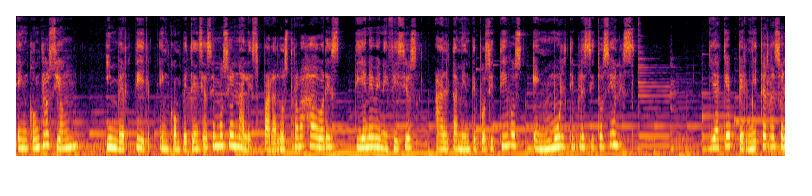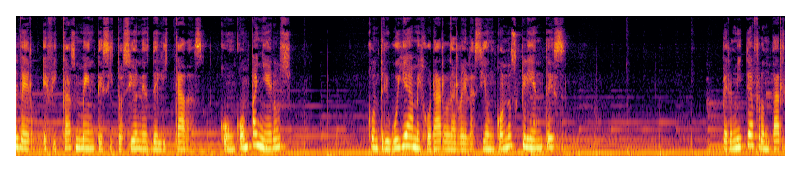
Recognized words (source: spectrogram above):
En conclusión, invertir en competencias emocionales para los trabajadores tiene beneficios altamente positivos en múltiples situaciones, ya que permite resolver eficazmente situaciones delicadas con compañeros, contribuye a mejorar la relación con los clientes, permite afrontar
